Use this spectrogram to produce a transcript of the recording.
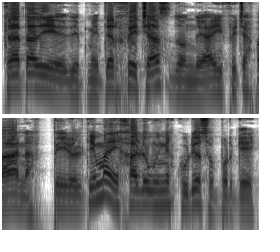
trata de, de meter fechas donde hay fechas paganas, pero el tema de Halloween es curioso porque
